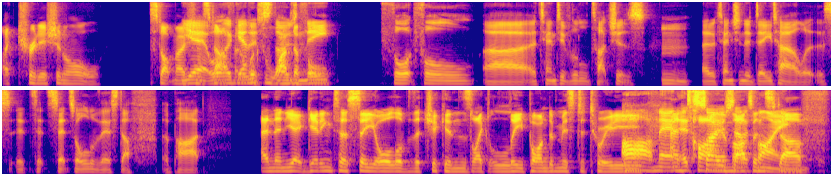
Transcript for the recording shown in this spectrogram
like traditional stop motion yeah, stuff. well, again, it looks it's wonderful. those neat, thoughtful, uh, attentive little touches. Mm. That attention to detail, it's, it's, it sets all of their stuff apart. And then yeah, getting to see all of the chickens like leap onto Mr. Tweedy. Oh man, and it's tie so him up satisfying. and stuff.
